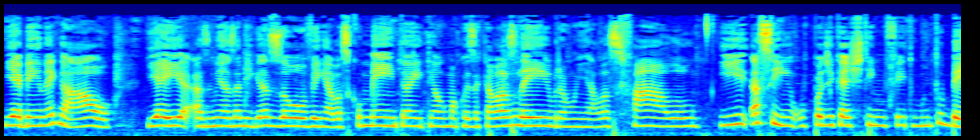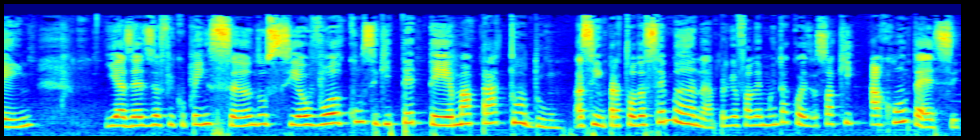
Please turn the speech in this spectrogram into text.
E é bem legal. E aí as minhas amigas ouvem, elas comentam, e tem alguma coisa que elas lembram e elas falam. E assim, o podcast tem me feito muito bem. E às vezes eu fico pensando se eu vou conseguir ter tema para tudo, assim, para toda semana, porque eu falei muita coisa. Só que acontece,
